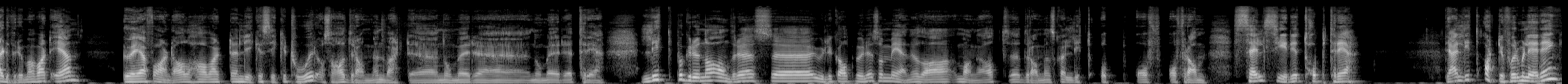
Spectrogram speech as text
Elverum har vært én, ØIF Arendal har vært en like sikker toer, og så har Drammen vært eh, nummer, eh, nummer tre. Litt av andres eh, ulykke alt mulig, så mener jo da mange at Drammen skal litt opp og, og fram. Selv sier de topp tre. Det er en litt artig formulering,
